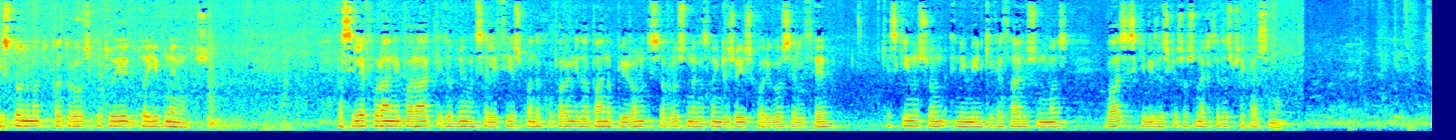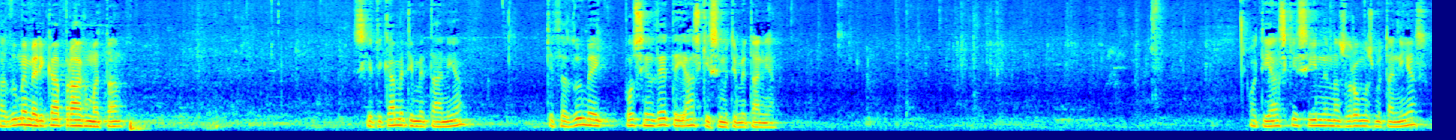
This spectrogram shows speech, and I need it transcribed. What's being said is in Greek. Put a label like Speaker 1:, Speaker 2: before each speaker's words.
Speaker 1: εις το όνομα του Πατρός και του Υιού και του Αγίου Πνεύματος. Βασιλεύ ουράνι παράκλητο πνεύμα της αληθείας σου πανταχού παρόν και τα πάντα πληρώνω θησαυρός των αγαθών και ζωής χορηγός ελθέ και σκήνωσον εν ημίν και καθάρισον μας βάζεις κυλίδος και σώσον έχθετας ψυχάσιμο. Θα δούμε μερικά πράγματα σχετικά με τη μετάνοια και θα δούμε πώς συνδέεται η άσκηση με τη μετάνοια. Ότι η άσκηση είναι ένας δρόμος μετανοίας,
